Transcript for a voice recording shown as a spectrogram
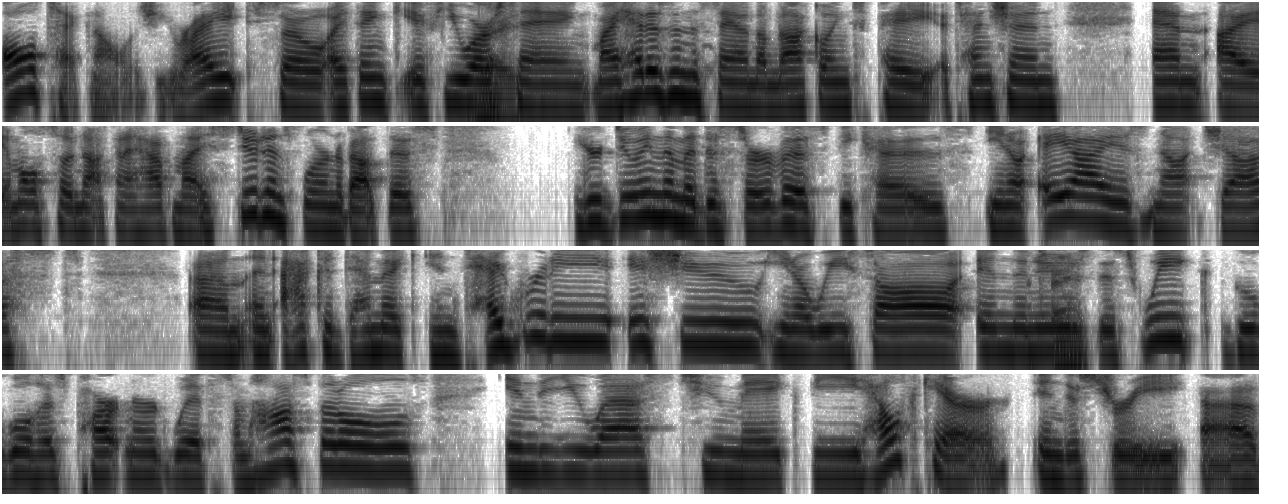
all technology, right? So I think if you are right. saying, my head is in the sand, I'm not going to pay attention, and I am also not going to have my students learn about this, you're doing them a disservice because, you know, AI is not just um, an academic integrity issue. You know, we saw in the That's news right. this week, Google has partnered with some hospitals in the US to make the healthcare industry, uh,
